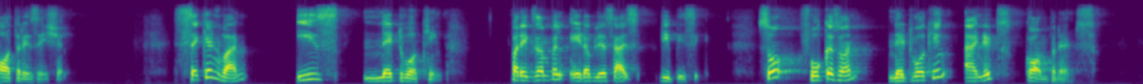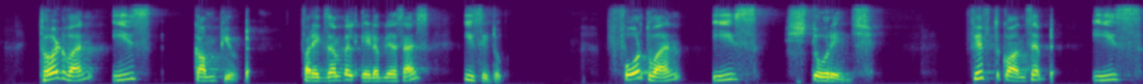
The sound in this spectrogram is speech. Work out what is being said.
authorization. Second one is networking. For example, AWS has VPC. So focus on networking and its components. Third one is compute. For example, AWS has EC2. Fourth one is storage. Fifth concept is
